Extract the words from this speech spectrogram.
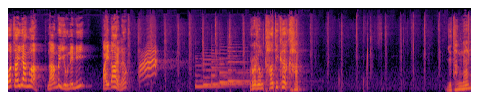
อใจยังล่ะ นางไม่อยู่ในนี้ ไปได้แล้ว รอยรองเท้าที่ข้าขัด อยู่ทางนั้น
